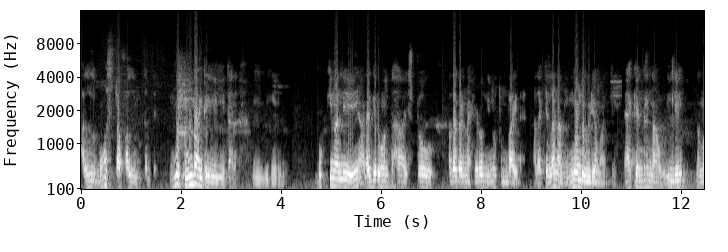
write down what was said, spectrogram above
ಆಲ್ಮೋಸ್ಟ್ ಆಫ್ ಆಲ್ ಇಂಥದ್ದೇ ಇನ್ನೂ ತುಂಬಾ ಇದೆ ಈ ತರ ಈ ಬುಕ್ಕಿನಲ್ಲಿ ಅಡಗಿರುವಂತಹ ಎಷ್ಟೋ ಪದಗಳನ್ನ ಹೇಳೋದು ಇನ್ನೂ ತುಂಬಾ ಇದೆ. ಅದಕ್ಕೆಲ್ಲ ನಾನು ಇನ್ನೊಂದು ವಿಡಿಯೋ ಮಾಡ್ತೀನಿ. ಯಾಕೆಂದ್ರೆ ನಾವು ಇಲ್ಲಿ ನಮ್ಮ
